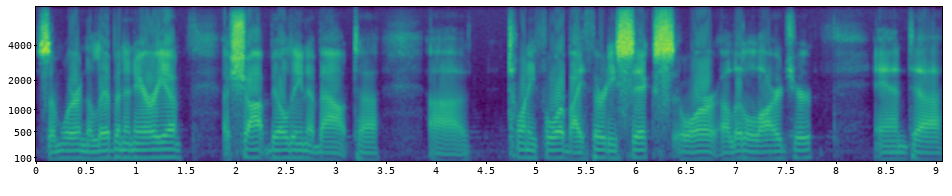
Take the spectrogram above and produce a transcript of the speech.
somewhere in the Lebanon area, a shop building about uh, uh 24 by 36 or a little larger. And uh,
